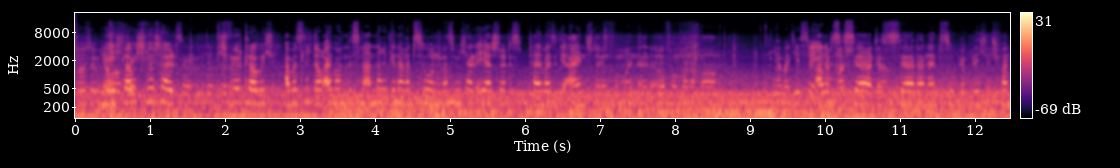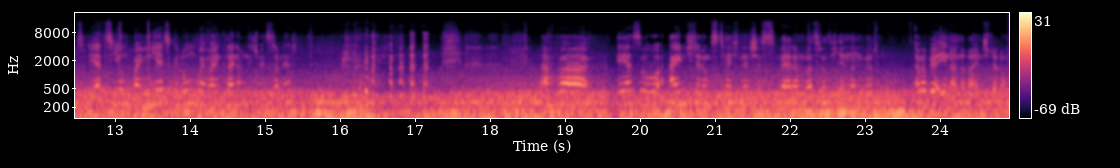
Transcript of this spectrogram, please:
Ich glaube, irgendwie Nee, ich glaube, ich würde halt, ich würde glaube ich, aber es liegt auch einfach, es ist eine andere Generation. Was mich halt eher stört, ist teilweise die Einstellung von meinen Eltern oder von meiner Mom. Ja, bei dir ist ja eh Aber das ist ja, das ist ja dann nicht so wirklich, ich fand so die Erziehung bei mir ist gelungen, bei meinen kleineren Geschwistern nicht. aber eher so einstellungstechnisch wäre dann was, was sich ändern wird. Aber wäre eh eine andere Einstellung.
